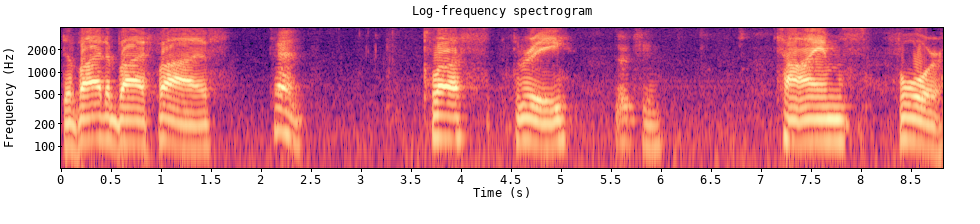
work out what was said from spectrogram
divided by five 10. plus three 13. times four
